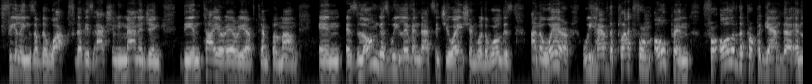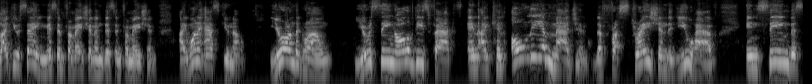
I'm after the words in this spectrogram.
feelings of the Waqf that is actually managing the entire area of Temple Mount. And as long as we live in that situation where the world is unaware, we have the platform open for all of the propaganda and, like you're saying, misinformation and disinformation. I want to ask you you're on the ground, you're seeing all of these facts, and I can only imagine the frustration that you have in seeing this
